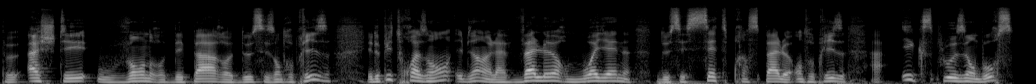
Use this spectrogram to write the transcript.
peut acheter ou vendre vendre des parts de ces entreprises. Et depuis trois ans, eh bien, la valeur moyenne de ces sept principales entreprises a explosé en bourse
